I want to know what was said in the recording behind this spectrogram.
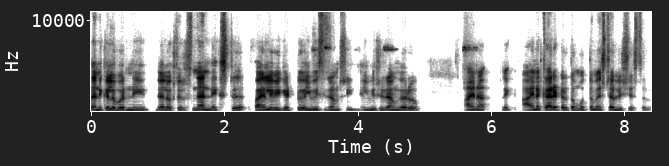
తనికెళ్ళ బర్ని డైలాగ్స్ తెలుస్తుంది and next finally we get to LV Sriram scene LV Sriram గారు ఆయన లైక్ ఆయన క్యారెక్టర్తో మొత్తం ఎస్టాబ్లిష్ చేస్తారు.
